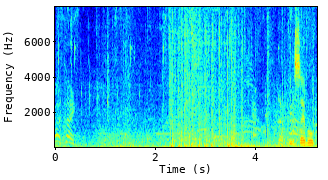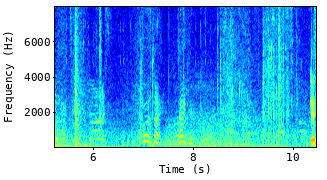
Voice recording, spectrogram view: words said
First aid. Disabled. First aid. Take it. Okay,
